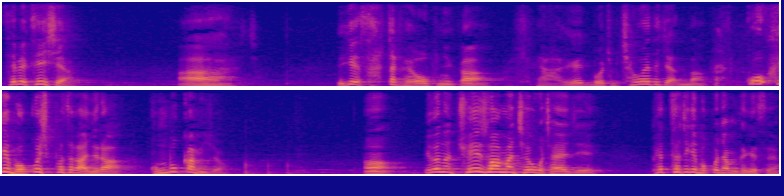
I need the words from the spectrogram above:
새벽 3시야. 아, 참. 이게 살짝 배가 고프니까 야, 이게 뭐 좀 채워야 되지 않나. 꼭 그게 먹고 싶어서가 아니라 공복감이죠. 어, 이거는 최소한만 채우고 자야지. 배 터지게 먹고 자면 되겠어요?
